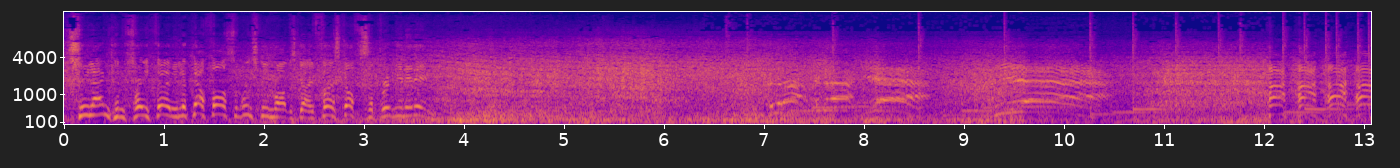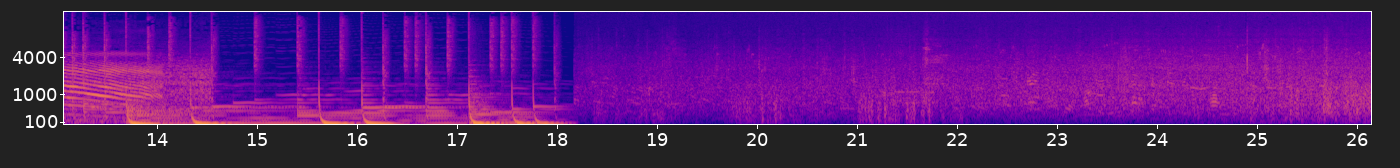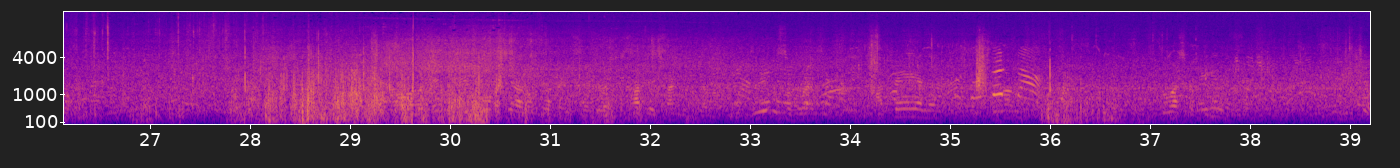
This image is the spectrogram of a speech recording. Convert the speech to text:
Sri Lankan 330. Look how fast the windscreen wiper's going. First officer bringing it in. Look at that! Look at that! Yeah! Tuas kapingin. Ito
